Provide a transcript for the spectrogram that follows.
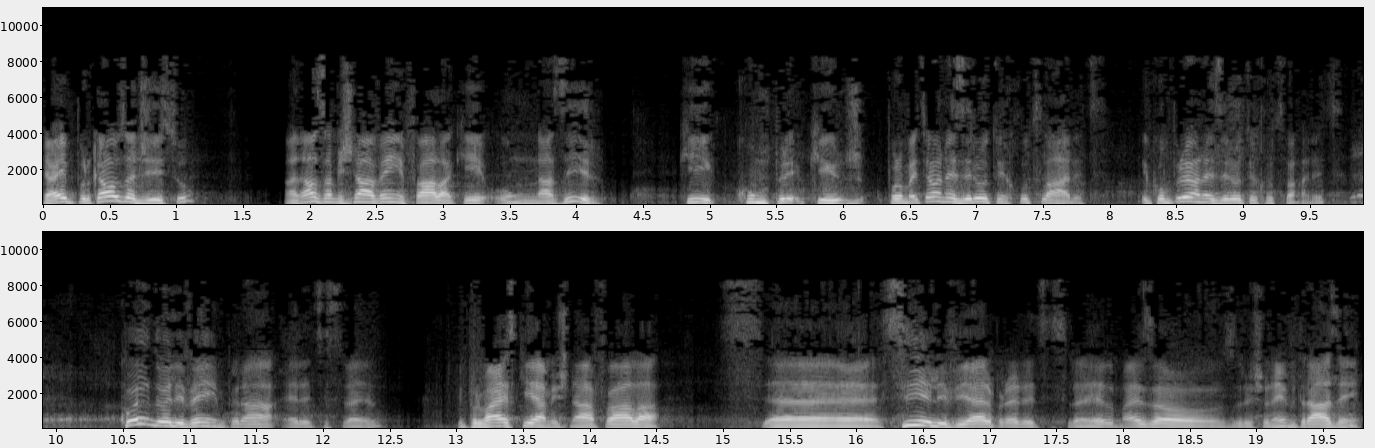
E aí, por causa disso, a nossa Mishnah vem e fala que um Nazir que, cumpri, que prometeu a Nezirut em Chutzlaretz e cumpriu a Nezirut em Chutzlaretz, quando ele vem para Eretz Israel, e por mais que a Mishnah fala é, se ele vier para Eretz Israel, mas os Rishonim trazem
